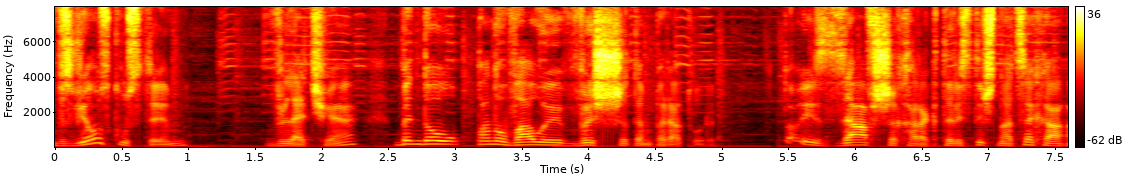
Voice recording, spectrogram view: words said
W związku z tym w lecie będą panowały wyższe temperatury. To jest zawsze charakterystyczna cecha,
